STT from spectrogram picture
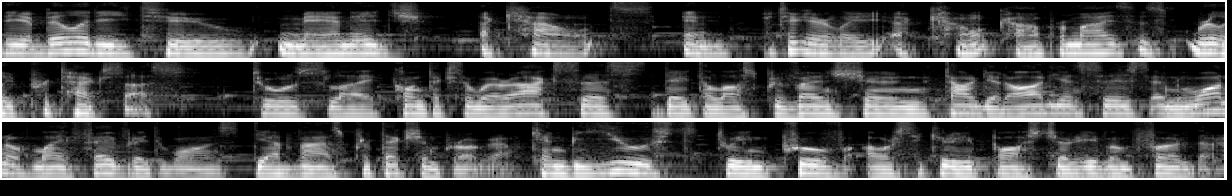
The ability to manage accounts and particularly account compromises really protects us. Tools like context aware access, data loss prevention, target audiences, and one of my favorite ones, the Advanced Protection Program, can be used to improve our security posture even further.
